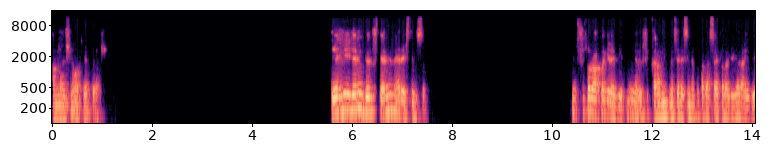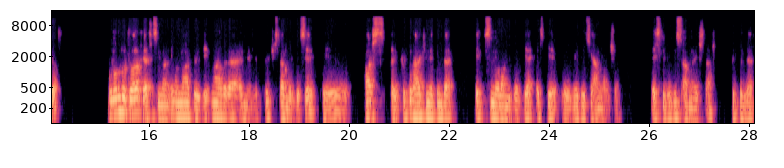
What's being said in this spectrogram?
anlayışını ortaya koyar. Dehrilerin görüşlerinin eleştirisi. Şu soru akla gelebilir. Niye ışık karanlık meselesine bu kadar sayfalarca yer ayırıyor? Bulunduğu coğrafya açısından İmam Maturidi, Mavera Ennehir, Türkistan bölgesi, e, Fars e, kültür hakimiyetinde etkisinde olan bir bölge. Eski e, Mecusi anlayışı, eski Budist anlayışlar, kültürler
